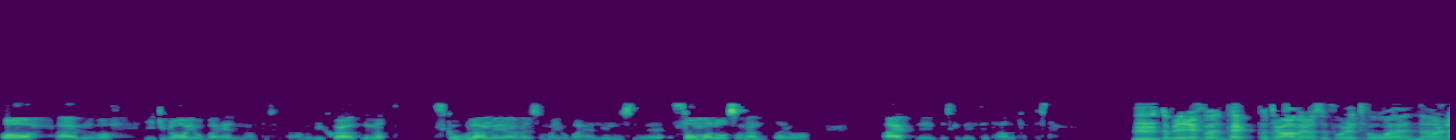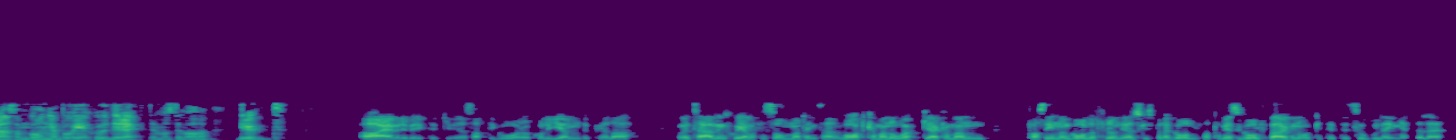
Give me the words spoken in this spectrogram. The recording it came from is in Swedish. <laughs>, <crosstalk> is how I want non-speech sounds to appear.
Ja, nej, men det var, gick ju bra att jobba helgen och allting sånt där. Men det är skönt nu att skolan är över så man jobbar helgen nu. Så nu är det sommarlov som väntar och nej, det, det ska bli riktigt härligt faktiskt. Mm, då blir det full pepp på traver och så får du två Norrlandsomgångar på V7 direkt. Det måste vara grymt. Ja, nej, men det blir riktigt kul. Jag satt igår och kollade igenom typ hela med tävlingsschema för sommaren. Tänkte så här, vart kan man åka? Kan man passa in någon golfrunda? Jag älskar att spela golf. Att ta med sig golfbagen och åka typ till Solänget eller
